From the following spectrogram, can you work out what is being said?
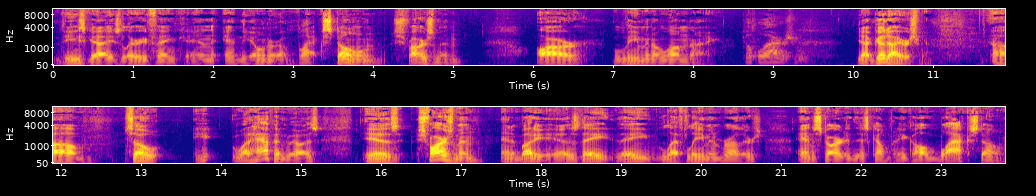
these guys, Larry Fink and, and the owner of Blackstone, Schwarzman, are Lehman alumni. couple Irishmen. Yeah, good Irishmen. Um, so he, what happened was, is Schwarzman and a buddy of his, they they left Lehman Brothers and started this company called Blackstone.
